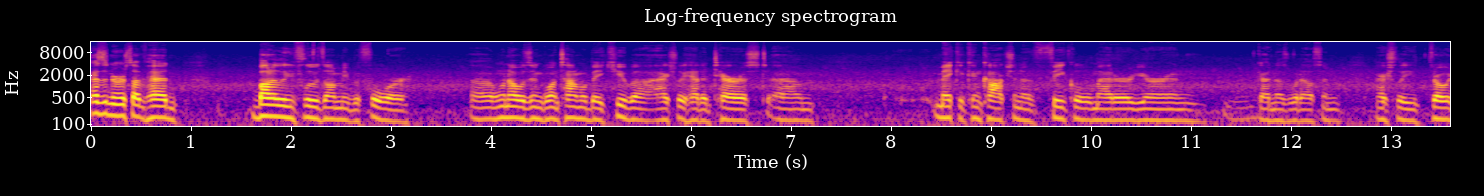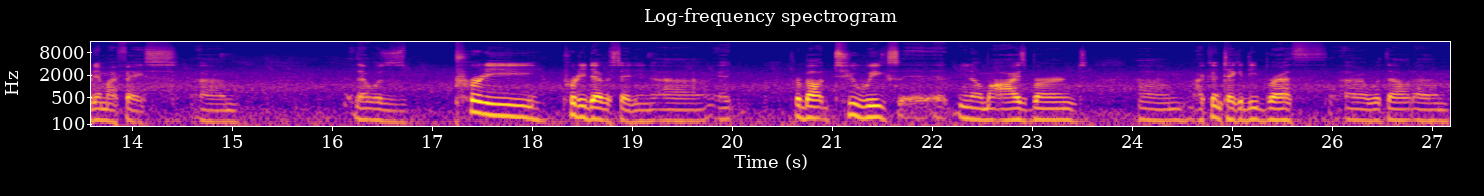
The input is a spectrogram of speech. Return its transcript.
as a nurse, I've had bodily fluids on me before. Uh, when I was in Guantanamo Bay, Cuba, I actually had a terrorist um, make a concoction of fecal matter, urine, God knows what else, and actually throw it in my face. Um, that was pretty pretty devastating. Uh, it for about two weeks, it, you know, my eyes burned. Um, I couldn't take a deep breath uh, without um,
